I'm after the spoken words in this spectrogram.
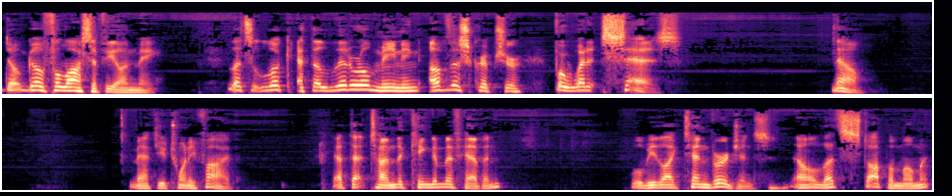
Don't go philosophy on me. Let's look at the literal meaning of the scripture for what it says. Now, Matthew 25. At that time, the kingdom of heaven will be like ten virgins. Now, let's stop a moment.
